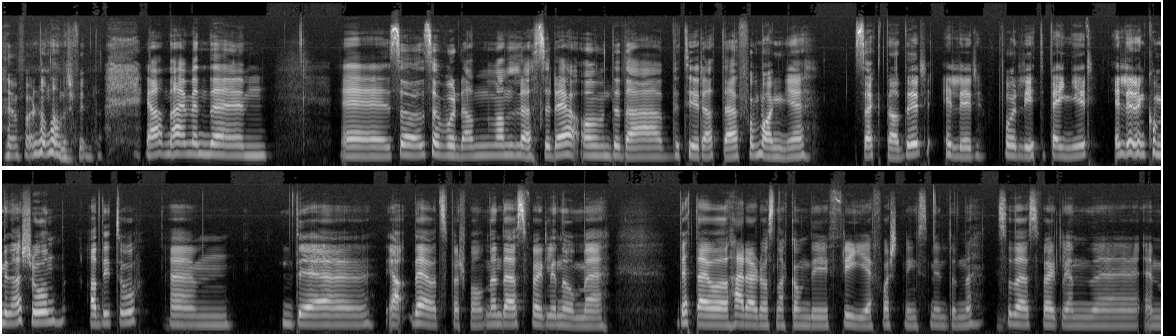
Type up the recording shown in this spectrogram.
det får noen andre finne ut Ja, nei, men uh, Eh, så, så, hvordan man løser det, om det da betyr at det er for mange søknader, eller for lite penger, eller en kombinasjon av de to, um, det, ja, det er jo et spørsmål. Men det er selvfølgelig noe med dette er jo, Her er det å snakke om de frie forskningsmidlene, så det er selvfølgelig en, eh, en,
